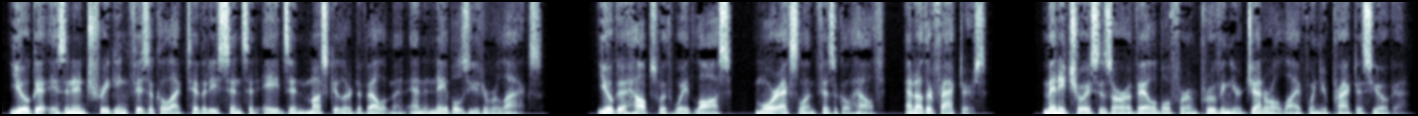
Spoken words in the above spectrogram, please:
Yoga is an intriguing physical activity since it aids in muscular development and enables you to relax. Yoga helps with weight loss, more excellent physical health, and other factors. Many choices are available for improving your general life when you practice yoga.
